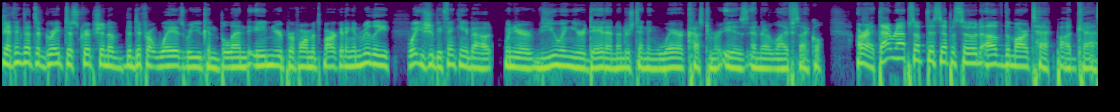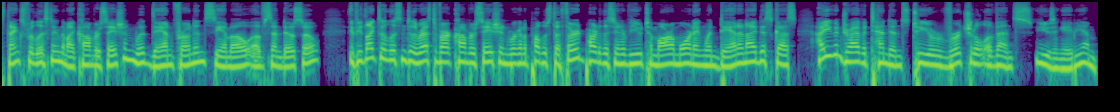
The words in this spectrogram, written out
Yeah, I think that's a great description of the different ways where you can blend in your performance marketing and really what you should be thinking about when you're viewing your data and understanding where a customer is in their life cycle. All right, that wraps up this episode of the Martech podcast. Thanks for listening to my conversation with Dan Frohnen, CMO of Sendoso. If you'd like to listen to the rest of our conversation, we're going to publish the third part of this interview tomorrow morning when Dan and I discuss how you can drive attendance to your virtual events using ABM.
